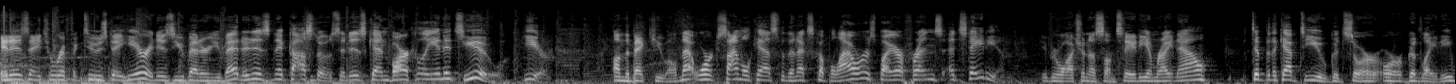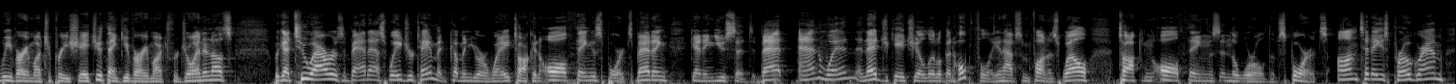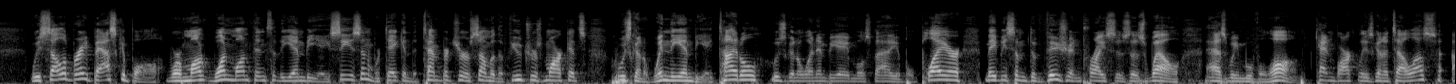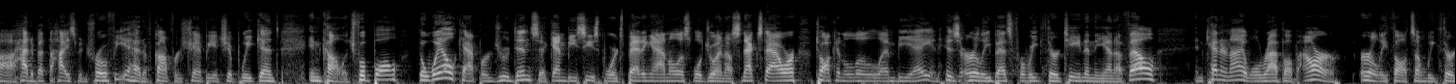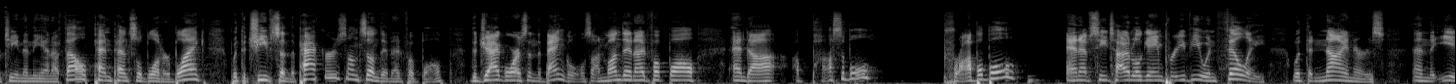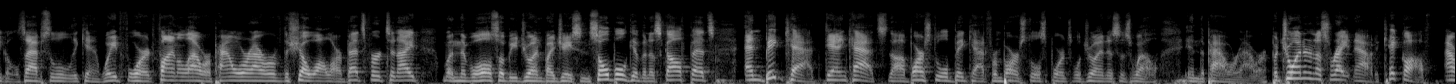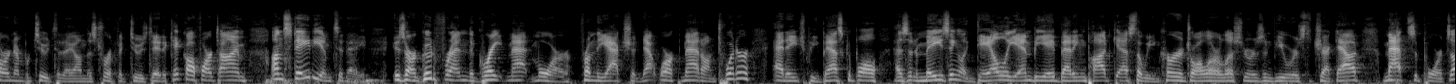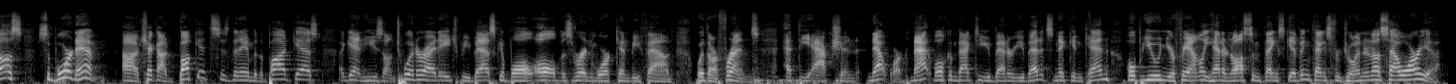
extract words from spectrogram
It is a terrific Tuesday here. It is You Better You Bet. It is Nick Kostos. It is Ken Barkley, and it's you here on the BetQL Network, simulcast for the next couple hours by our friends at Stadium. If you're watching us on Stadium right now, tip of the cap to you, good sir or good lady. We very much appreciate you. Thank you very much for joining us. We got two hours of badass wagertainment coming your way, talking all things sports betting, getting you set to bet and win and educate you a little bit, hopefully, and have some fun as well, talking all things in the world of sports. On today's program, we celebrate basketball. We're one month into the NBA season. We're taking the temperature of some of the futures markets. Who's going to win the NBA title? Who's going to win NBA Most Valuable Player? Maybe some division prices as well as we move along. Ken Barkley is going to tell us uh, how to bet the Heisman Trophy ahead of Conference Championship weekend in college football. The whale capper, Drew Dinsick, NBC Sports betting analyst, will join us next hour talking a little NBA and his early bets for Week 13 in the NFL. And Ken and I will wrap up our early thoughts on week 13 in the NFL, pen, pencil, blood, or blank, with the Chiefs and the Packers on Sunday Night Football, the Jaguars and the Bengals on Monday Night Football, and uh, a possible, probable NFC title game preview in Philly with the Niners and the Eagles. Absolutely can't wait for it. Final hour, power hour of the show. All our bets for tonight. When we'll also be joined by Jason Sobel giving us golf bets, and Big Cat Dan Katz, the Barstool Big Cat from Barstool Sports, will join us as well in the power hour. But joining us right now to kick off hour number two today on this terrific Tuesday, to kick off our time on Stadium today, is our good friend, the great Matt Moore from the Action Network. Matt on Twitter at HP Basketball has an amazing like daily NBA betting podcast that we encourage all our listeners and viewers to check out. Matt supports us support him. Uh, check out Buckets is the name of the podcast. Again, he's on Twitter at HP Basketball. All of his written work can be found with our friends at the Action Network. Matt, welcome back to You Better You Bet. It's Nick and Ken. Hope you and your family had an awesome Thanksgiving. Thanks for joining us. How are you?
